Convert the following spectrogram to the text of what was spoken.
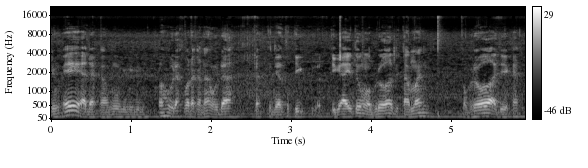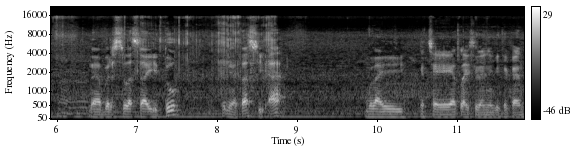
Yung, eh ada kamu gini gini. Oh udah udah kenal udah. Udah ternyata tiga, tiga itu ngobrol di taman ngobrol aja kan. Nah berselesai itu ternyata si A mulai ngechat lah istilahnya gitu kan.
